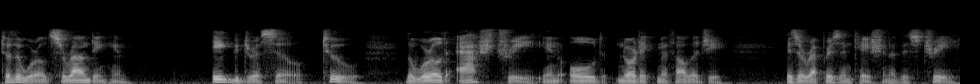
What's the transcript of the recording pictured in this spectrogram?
to the world surrounding him. Yggdrasil, too, the world ash tree in old Nordic mythology, is a representation of this tree.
